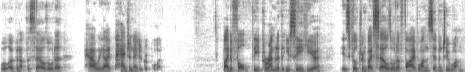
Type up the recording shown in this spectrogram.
we'll open up the sales order Power BI paginated report. By default, the parameter that you see here is filtering by sales order 51721.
